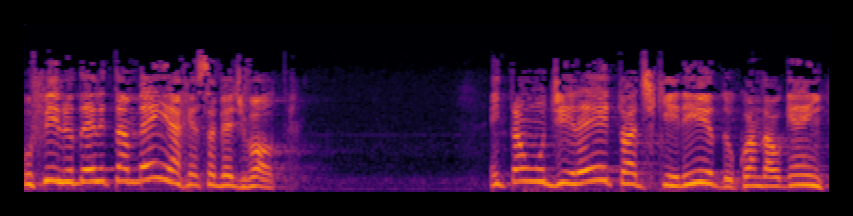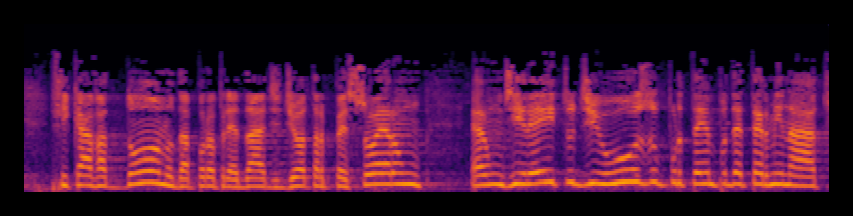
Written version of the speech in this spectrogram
o filho dele também ia receber de volta. Então o direito adquirido, quando alguém ficava dono da propriedade de outra pessoa, era um, era um direito de uso por tempo determinado.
